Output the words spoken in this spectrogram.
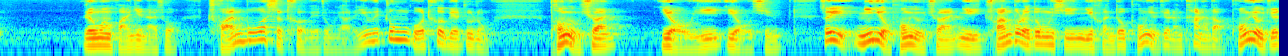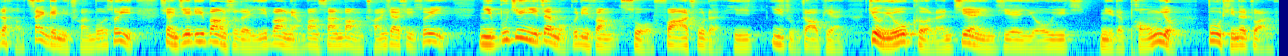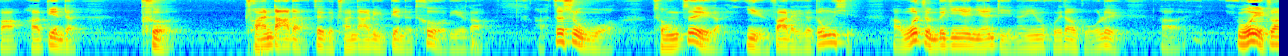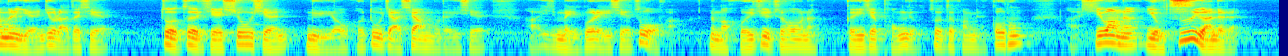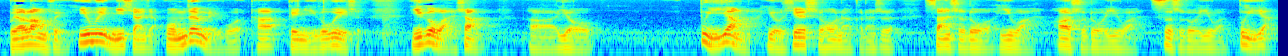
人文环境来说，传播是特别重要的，因为中国特别注重朋友圈、友谊、友情。所以你有朋友圈，你传播的东西，你很多朋友就能看得到，朋友觉得好，再给你传播。所以像接力棒似的，一棒、两棒、三棒传下去。所以你不建议在某个地方所发出的一一组照片，就有可能间接由于你的朋友不停的转发而变得可传达的这个传达率变得特别高。这是我从这个引发的一个东西。啊，我准备今年年底呢，因为回到国内，啊。我也专门研究了这些做这些休闲旅游和度假项目的一些啊，一些美国的一些做法。那么回去之后呢，跟一些朋友做这方面的沟通啊，希望呢有资源的人不要浪费，因为你想想，我们在美国，他给你一个位置，一个晚上啊有不一样了，有些时候呢可能是三十多一晚，二十多一晚，四十多一晚，不一样。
